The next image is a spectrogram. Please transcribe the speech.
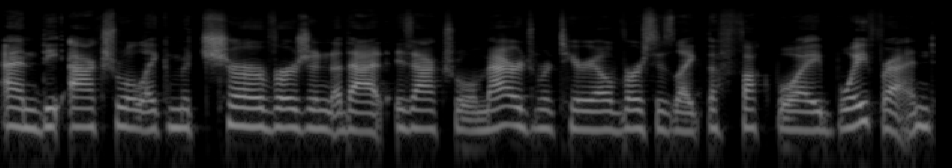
and the actual like mature version of that is actual marriage material versus like the fuckboy boyfriend.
